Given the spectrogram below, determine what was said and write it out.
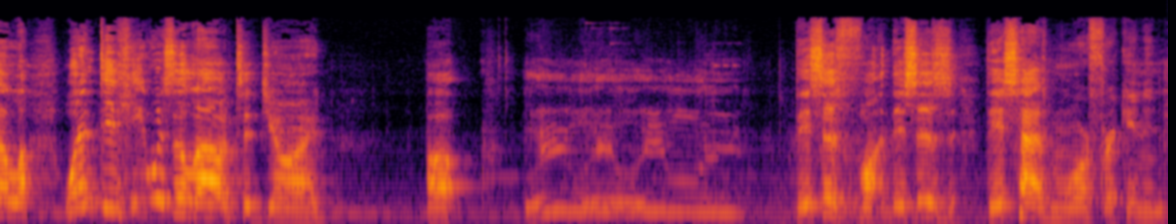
allowed? When did he was allowed to join? Oh. This is fun. This is this has more freaking. In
